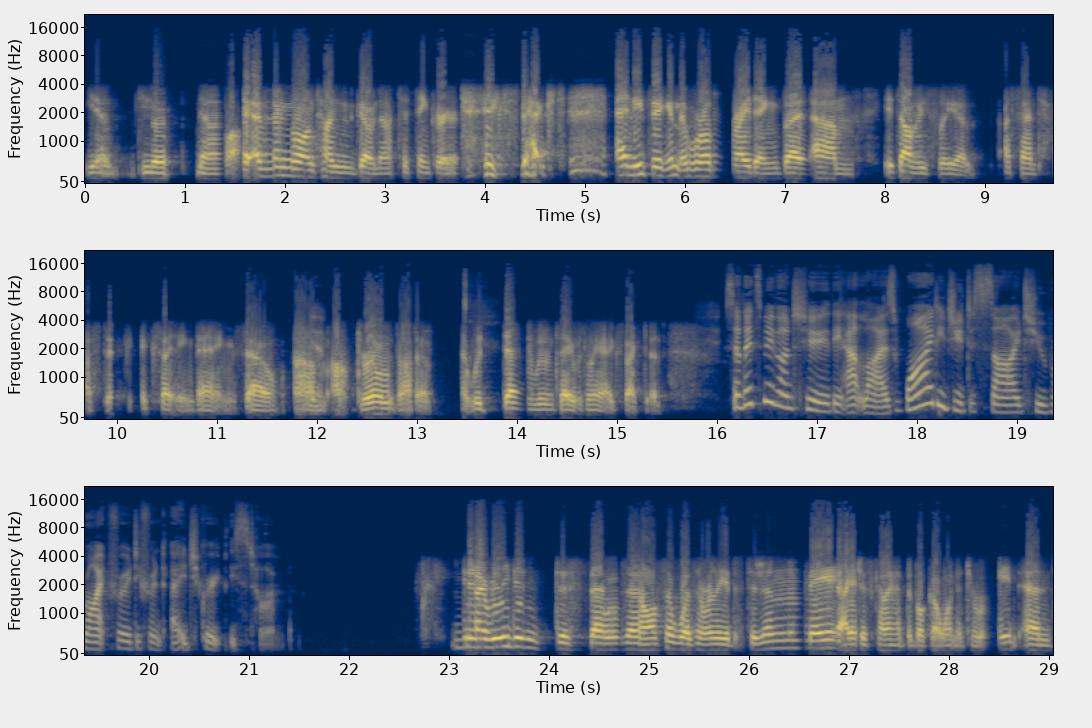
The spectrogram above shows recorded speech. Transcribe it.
you know, do you no, I've learned a long time ago not to think or to expect anything in the world of writing, but um, it's obviously a, a fantastic, exciting thing. So um, yeah. I'm thrilled about it. I would definitely wouldn't say it was something I expected. So let's move on to the outliers. Why did you decide to write for a different age group this time? You know, I really didn't just, that was, and also wasn't really a decision made. I just kind of had the book I wanted to write. And,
